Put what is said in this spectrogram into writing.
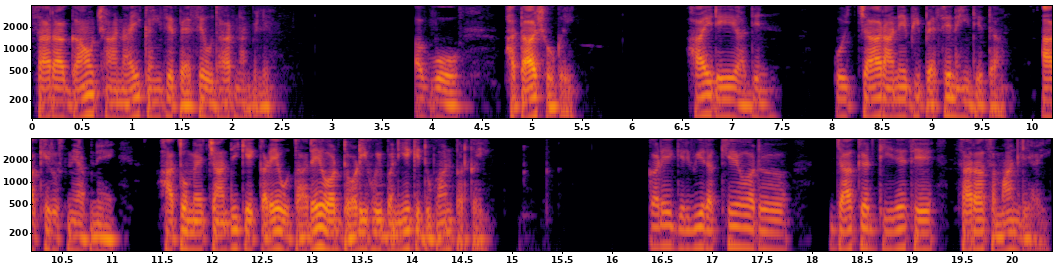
सारा गाँव छान आई कहीं से पैसे उधार ना मिले। अब वो हताश हो गई। हाय रे आदिन, कोई चार आने भी पैसे नहीं देता। आखिर उसने अपने हाथों में चांदी के कड़े उतारे और दौड़ी हुई बनिए की दुकान पर गई। कड़े गिरवी रखे और जाकर धीरे से सारा सामान ले आई।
